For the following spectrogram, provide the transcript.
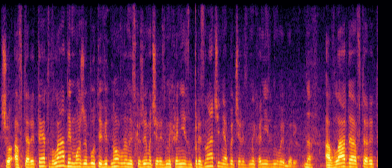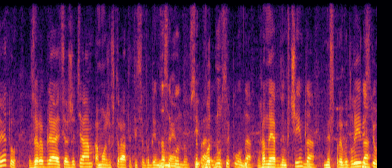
що авторитет влади може бути відновлений, скажімо, через механізм призначення або через механізм виборів. Да. А влада авторитету заробляється життям, а може втратитися в один За момент. секунду, все І в правильно. одну секунду Да. ганебним вчинком, Да. несправедливістю,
